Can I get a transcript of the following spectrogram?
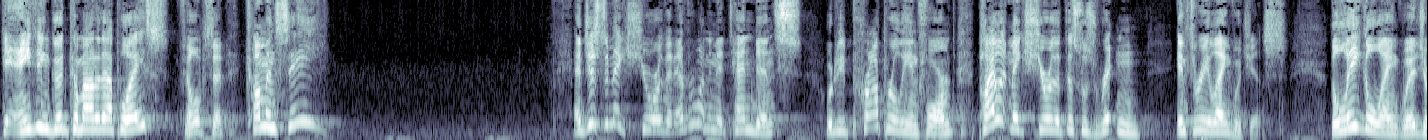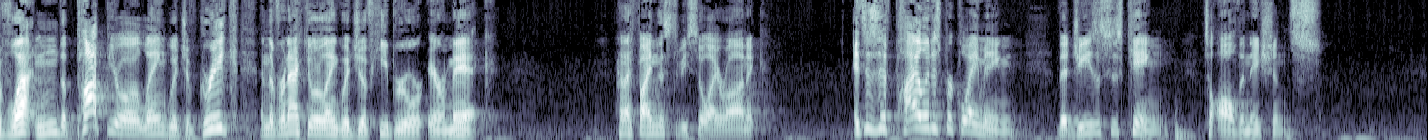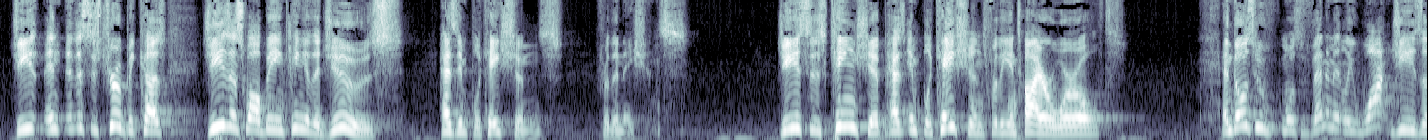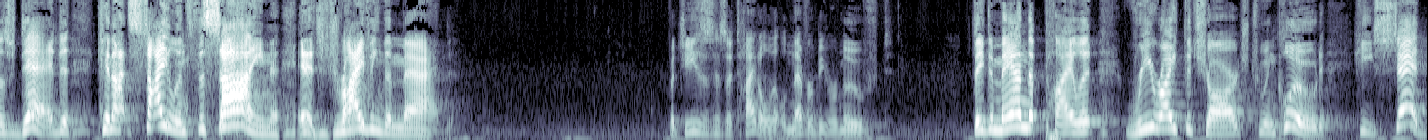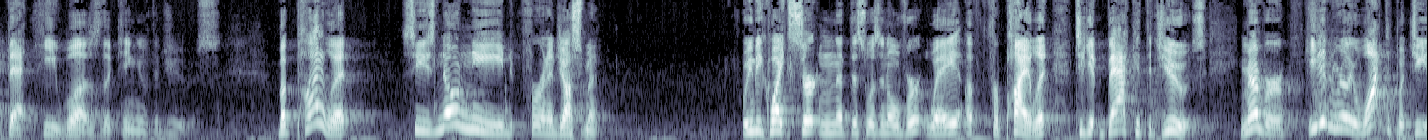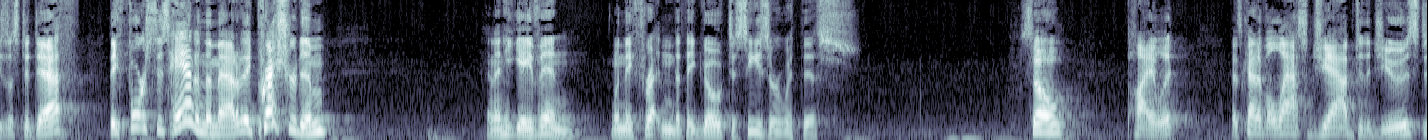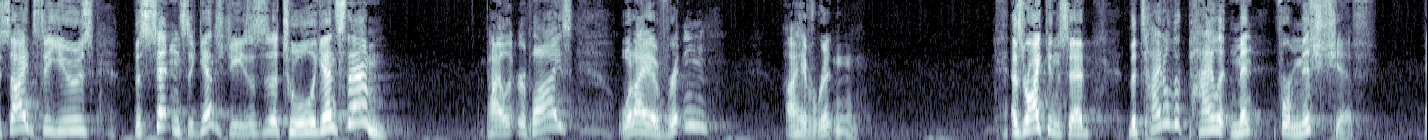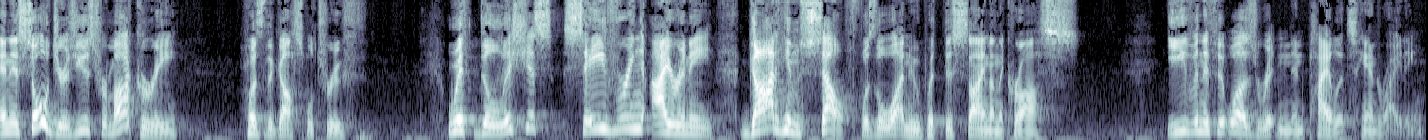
Can anything good come out of that place? Philip said, Come and see. And just to make sure that everyone in attendance would be properly informed, Pilate makes sure that this was written in three languages the legal language of Latin, the popular language of Greek, and the vernacular language of Hebrew or Aramaic. And I find this to be so ironic. It's as if Pilate is proclaiming that Jesus is king to all the nations. Jesus, and this is true because Jesus, while being king of the Jews, has implications for the nations. Jesus' kingship has implications for the entire world. And those who most vehemently want Jesus dead cannot silence the sign, and it's driving them mad. But Jesus has a title that will never be removed. They demand that Pilate rewrite the charge to include he said that he was the king of the Jews. But Pilate sees no need for an adjustment. We can be quite certain that this was an overt way for Pilate to get back at the Jews. Remember, he didn't really want to put Jesus to death. They forced his hand in the matter, they pressured him. And then he gave in when they threatened that they'd go to Caesar with this. So, Pilate, as kind of a last jab to the Jews, decides to use the sentence against Jesus as a tool against them. Pilate replies, What I have written, I have written. As Ryken said, the title that Pilate meant for mischief and his soldiers used for mockery was the gospel truth. With delicious, savoring irony, God Himself was the one who put this sign on the cross, even if it was written in Pilate's handwriting.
